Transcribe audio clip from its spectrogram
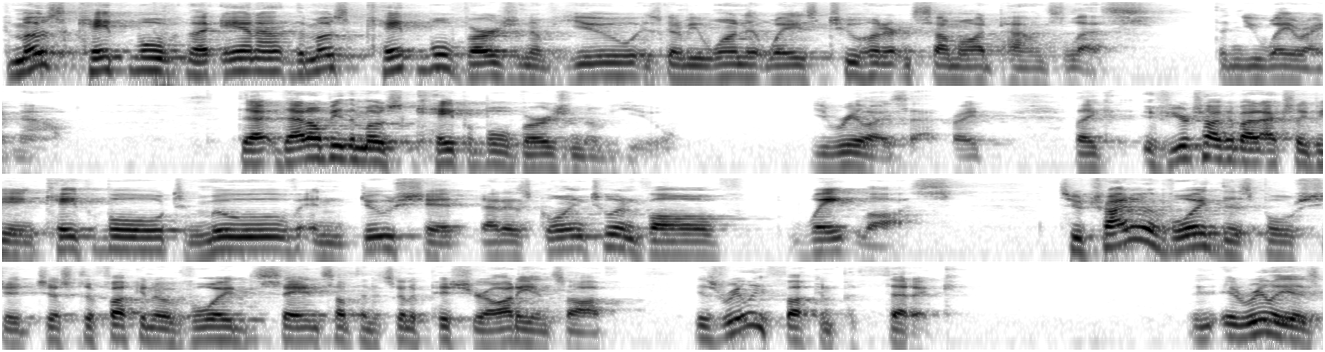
the most capable, the Anna, the most capable version of you is going to be one that weighs 200 and some odd pounds less than you weigh right now. That that'll be the most capable version of you. You realize that, right? Like if you're talking about actually being capable to move and do shit, that is going to involve weight loss. To try to avoid this bullshit, just to fucking avoid saying something that's going to piss your audience off, is really fucking pathetic. It, it really is.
